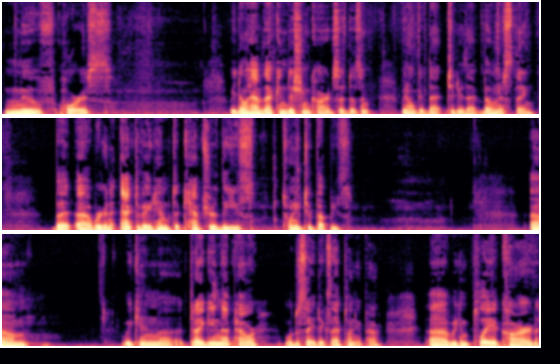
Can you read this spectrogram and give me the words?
move Horace. We don't have that condition card, so it doesn't, we don't get that to do that bonus thing. But uh, we're going to activate him to capture these 22 puppies. Um, we can, uh, did I gain that power? We'll just say it because I have plenty of power. Uh, we can play a card.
